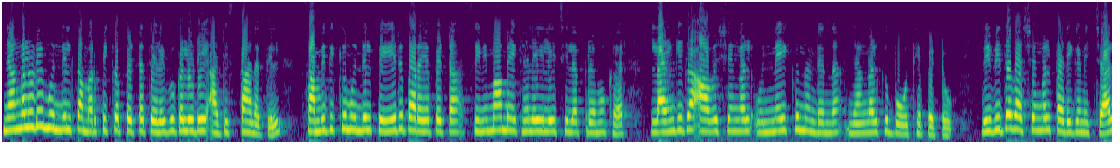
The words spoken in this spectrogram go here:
ഞങ്ങളുടെ മുന്നിൽ സമർപ്പിക്കപ്പെട്ട തെളിവുകളുടെ അടിസ്ഥാനത്തിൽ സമിതിക്ക് മുന്നിൽ പേര് പറയപ്പെട്ട സിനിമാ മേഖലയിലെ ചില പ്രമുഖർ ലൈംഗിക ആവശ്യങ്ങൾ ഉന്നയിക്കുന്നുണ്ടെന്ന് ഞങ്ങൾക്ക് ബോധ്യപ്പെട്ടു. വിവിധ വശങ്ങൾ പരിഗണിച്ചാൽ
